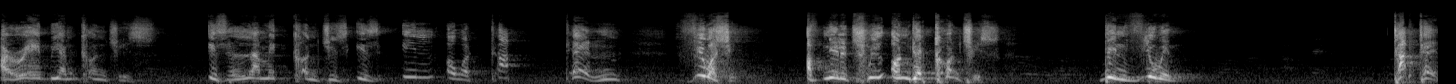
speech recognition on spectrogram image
Arabian countries, Islamic countries, is in our top 10 viewership of nearly 300 countries been viewing top 10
